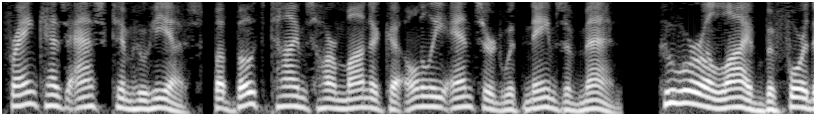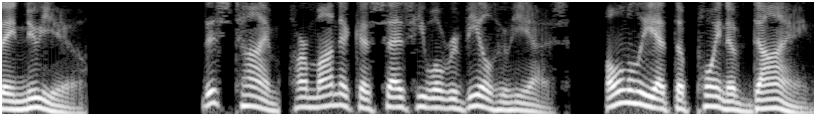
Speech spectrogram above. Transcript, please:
Frank has asked him who he is, but both times Harmonica only answered with names of men, "'who were alive before they knew you' This time, Harmonica says he will reveal who he is, "...only at the point of dying."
